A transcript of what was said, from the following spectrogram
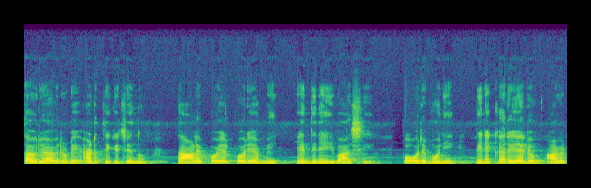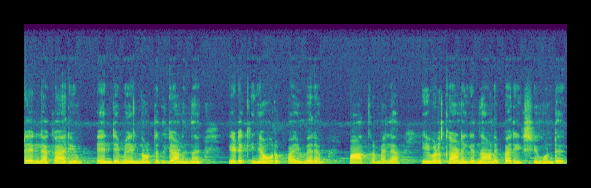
സൗരവ് അവരുടെ അടുത്തേക്ക് ചെന്നു. നാളെ പോയാൽ പോരെ അമ്മേ. എന്തിനാ ഈ വാശി? പോരെ മോനെ. നിനക്കറിയാലോ അവിടെ എല്ലാ കാര്യവും എന്റെ മേൽനോട്ടത്തിലാണെന്ന്. ഇടയ്ക്ക് ഞാൻ ഉറപ്പായും വരാം. മാത്രമല്ല ഇവൾക്കാണെങ്കിൽ നാളെ പരീക്ഷയുമുണ്ട്.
